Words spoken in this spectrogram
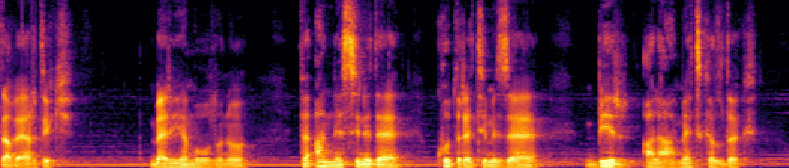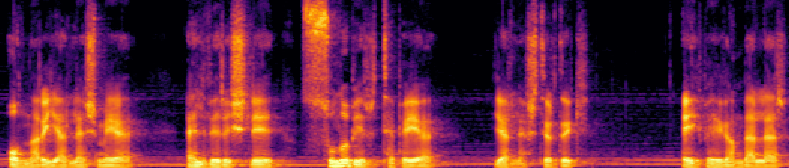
da verdik. Meryem oğlunu ve annesini de kudretimize bir alamet kıldık. Onları yerleşmeye elverişli sulu bir tepeye yerleştirdik. Ey peygamberler,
